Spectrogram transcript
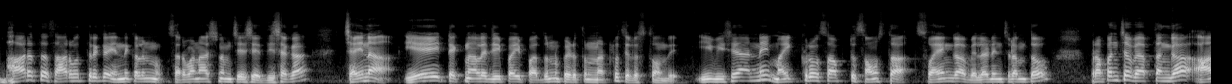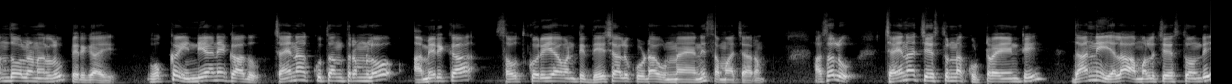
భారత సార్వత్రిక ఎన్నికలను సర్వనాశనం చేసే దిశగా చైనా ఏఐ టెక్నాలజీపై పదును పెడుతున్నట్లు తెలుస్తోంది. ఈ విషయాన్ని మైక్రోసాఫ్ట్ సంస్థ స్వయంగా వెల్లడించడంతో ప్రపంచవ్యాప్తంగా ఆందోళనలు పెరిగాయి. ఒక్క ఇండియానే కాదు చైనా కుతంత్రంలో అమెరికా సౌత్ కొరియా వంటి దేశాలు కూడా ఉన్నాయని సమాచారం. అసలు చైనా చేస్తున్న కుట్ర ఏంటి? దాన్ని ఎలా అమలు చేస్తోంది?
